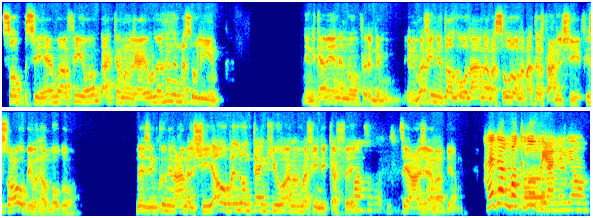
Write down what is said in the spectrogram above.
تصب سهامها فيهم أكثر من غيرهم لأن هن المسؤولين. يعني كمان إنه يعني ما فيني ضل أقول أنا مسؤول ولا ما قدرت أعمل شيء. في صعوبة من هالموضوع. لازم يكون ينعمل شيء أو بقول لهم thank you أنا ما فيني كفي. مضبوط زي على جنب يعني. هيدا المطلوب ف... يعني اليوم.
